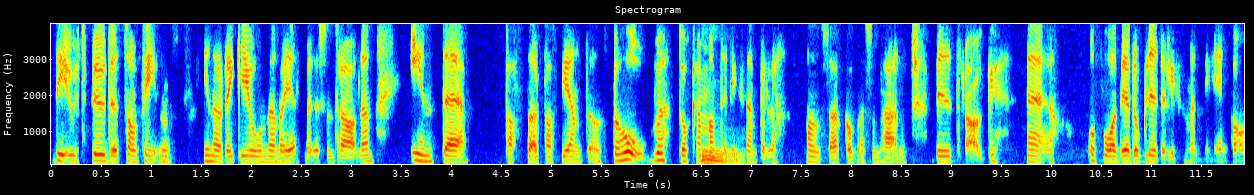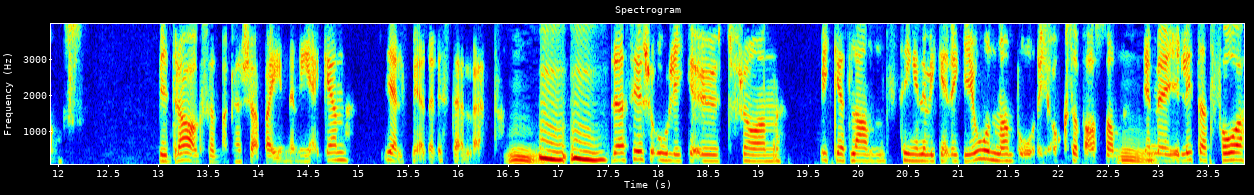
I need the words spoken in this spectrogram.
det utbudet som finns inom regionen och hjälpmedelscentralen inte passar patientens behov. Då kan man till Mm. exempel ansöka om ett sånt här bidrag eh, och få det. Då blir det liksom en engångsbidrag så att man kan köpa in en egen hjälpmedel istället. Mm. Mm, mm. Det ser så olika ut från vilket landsting eller vilken region man bor i också vad som Mm. är möjligt att få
